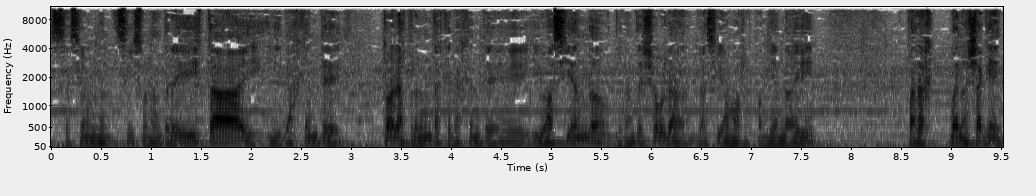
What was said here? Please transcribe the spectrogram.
se, hacía un- se hizo una entrevista y, y la gente, todas las preguntas que la gente iba haciendo durante el show la- las íbamos respondiendo ahí para bueno ya que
